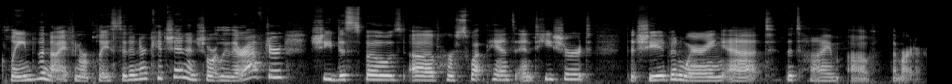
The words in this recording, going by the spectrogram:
cleaned the knife and replaced it in her kitchen, and shortly thereafter she disposed of her sweatpants and t-shirt that she had been wearing at the time of the murder.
